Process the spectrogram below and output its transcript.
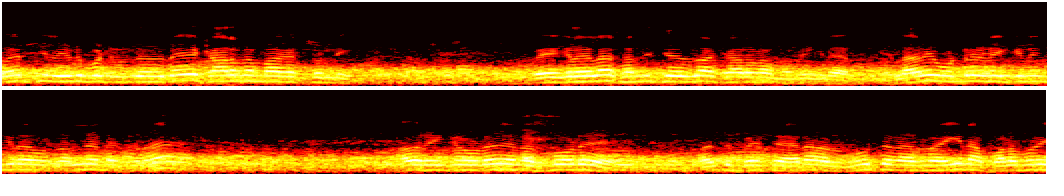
முயற்சியில் ஈடுபட்டிருந்ததிலே காரணமாக சொல்லி எங்களை எல்லாம் சந்தித்தது தான் காரணம் அப்படிங்கிறார். எல்லாரையும் ஒன்றிணைக்கணுங்கிற ஒரு நல்ல எண்ணத்தில் அவர் எங்களோட நட்போடு வந்து பேசுகிறார் ஏன்னா அவர் நூற்று நன்மையை நான் பல முறை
